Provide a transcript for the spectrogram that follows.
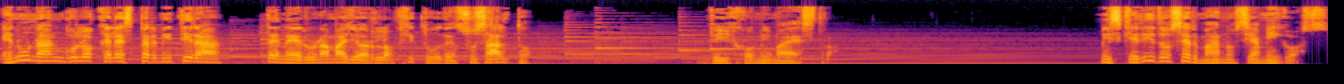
en un ángulo que les permitirá tener una mayor longitud en su salto dijo mi maestro. Mis queridos hermanos y amigos,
